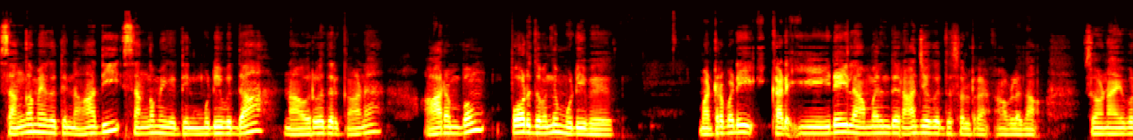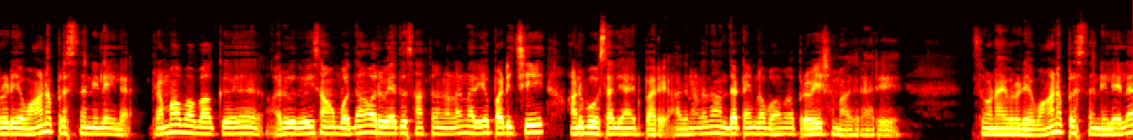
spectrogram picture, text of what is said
சங்கமேகத்தின் ஆதி சங்கமேகத்தின் முடிவு தான் நான் வருவதற்கான ஆரம்பம் போகிறது வந்து முடிவு. மற்றபடி கடை இடையில் அமர்ந்து ராஜயோகத்தை சொல்கிறேன் அவ்வளோதான் ஸோ நான் இவருடைய வானப்பிரஸ்த நிலையில் பிரம்மா பாபாவுக்கு அறுபது வயசு ஆகும்போது தான் அவர் வேத சாஸ்திரங்கள்லாம் நிறைய படித்து அனுபவசாலியாக இருப்பார் அதனால தான் அந்த டைமில் பாபா பிரவேசமாகிறாரு. ஸோ நான் இவருடைய வானப்பிரஸ்த நிலையில்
